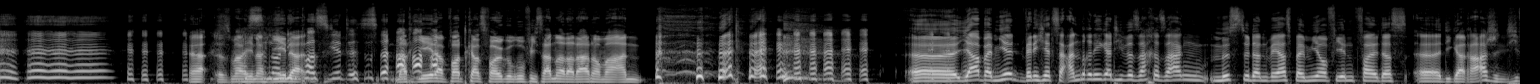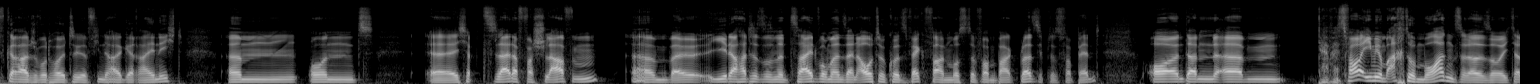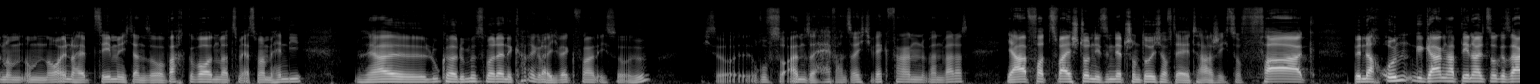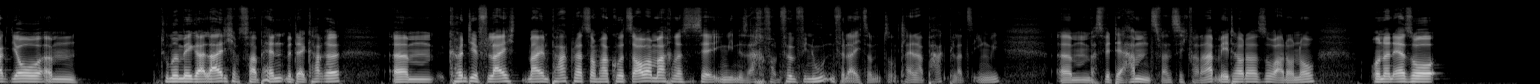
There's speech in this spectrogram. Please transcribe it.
Ja, das mache ich Was nach jeder, passiert ist. nach jeder Podcast-Folge rufe ich Sandra danach nochmal an. äh, ja, bei mir, wenn ich jetzt eine andere negative Sache sagen müsste, dann wäre es bei mir auf jeden Fall, dass äh, die Garage, die Tiefgarage wurde heute final gereinigt. Ähm, und äh, ich habe es leider verschlafen, ähm, weil jeder hatte so eine Zeit, wo man sein Auto kurz wegfahren musste vom Parkplatz. Ich habe das verpennt. Und dann, ähm, ja, es war irgendwie um 8 Uhr morgens oder so. Ich dann um, um 9, halb 10 bin ich dann so wach geworden, war zum ersten Mal am Handy. Ja, Luca, du müsstest mal deine Karre gleich wegfahren. Ich so, hä? Ich so, äh, ruf so an, so, hä, wann soll ich die wegfahren? Wann war das? Ja, vor zwei Stunden, die sind jetzt schon durch auf der Etage. Ich so, fuck. Bin nach unten gegangen, hab denen halt so gesagt, yo, ähm, tut mir mega leid, ich hab's verpennt mit der Karre. Ähm, könnt ihr vielleicht meinen Parkplatz nochmal kurz sauber machen? Das ist ja irgendwie eine Sache von fünf Minuten vielleicht, so, ein- so ein kleiner Parkplatz irgendwie. Ähm, was wird der haben? 20 Quadratmeter oder so? I don't know. Und dann er so,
